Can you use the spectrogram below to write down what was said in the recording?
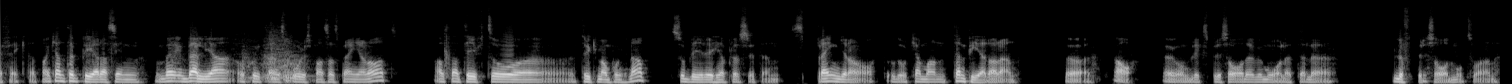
effekt. Att man kan tempera sin, välja och skjuta en spårhuspansrad spränggranat. Alternativt så eh, trycker man på en knapp så blir det helt plötsligt en spränggranat och då kan man tempera den för ja, ögonblicksbrisad över målet eller luftbrisad motsvarande.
